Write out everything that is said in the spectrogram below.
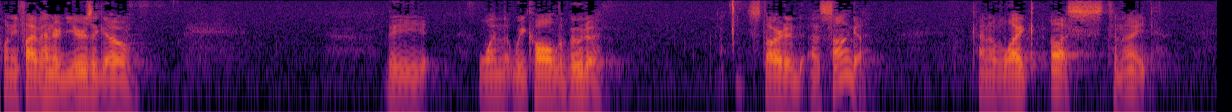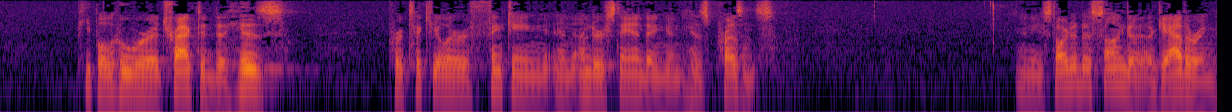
2,500 years ago, the one that we call the Buddha, started a Sangha, kind of like us tonight. People who were attracted to his particular thinking and understanding and his presence. And he started a Sangha, a gathering.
